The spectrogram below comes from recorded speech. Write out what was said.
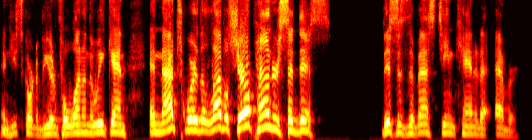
And he scored a beautiful one on the weekend. And that's where the level. Cheryl Pounder said this: "This is the best team Canada ever."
